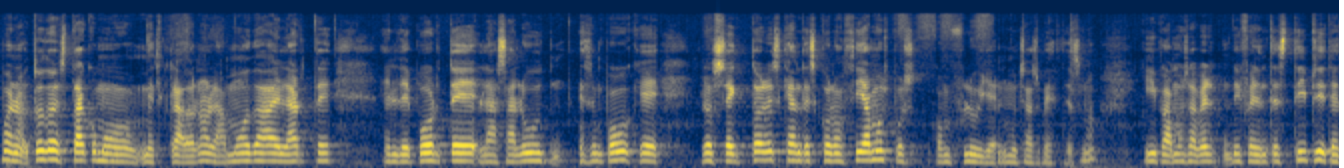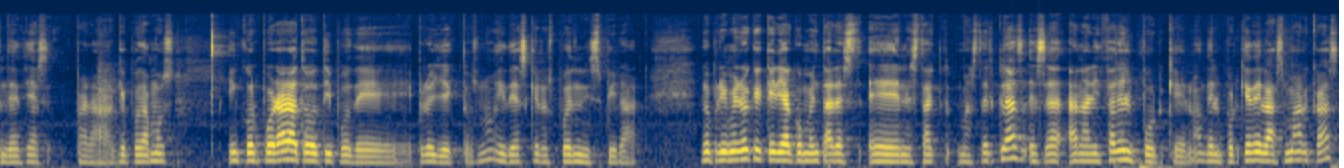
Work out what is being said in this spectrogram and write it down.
Bueno, todo está como mezclado, ¿no? La moda, el arte, el deporte, la salud, es un poco que los sectores que antes conocíamos pues confluyen muchas veces, ¿no? Y vamos a ver diferentes tips y tendencias para que podamos incorporar a todo tipo de proyectos, ¿no? ideas que nos pueden inspirar. Lo primero que quería comentar es, eh, en esta masterclass es analizar el porqué, ¿no? del porqué de las marcas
